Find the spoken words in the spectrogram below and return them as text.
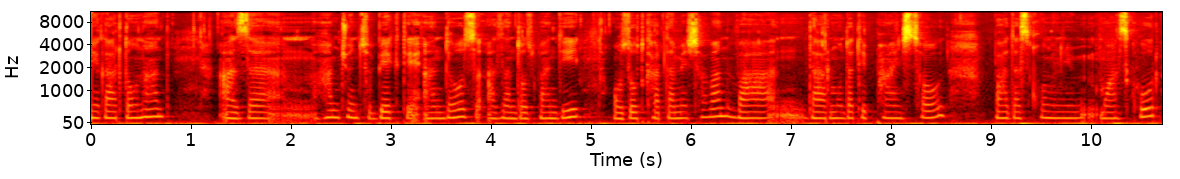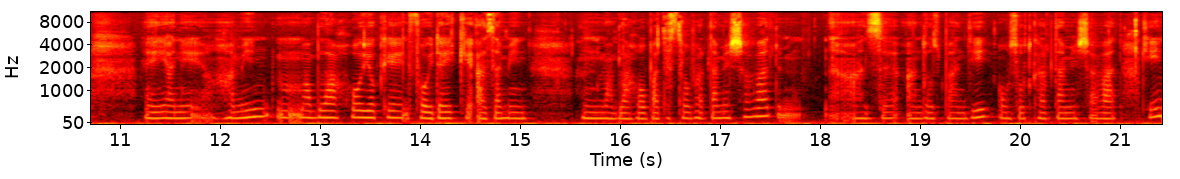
мегардонанд аз ҳамчун субъекти андоз аз андозбандӣ озод карда мешаванд ва дар муддати панҷ сол баъд аз қонуни мазкур яъне ҳамин маблағҳо ё ки фоидае ки аз ҳамин маблағҳо ба даст оварда мешавад аз андозбандӣ озод карда мешавад. Ки ин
